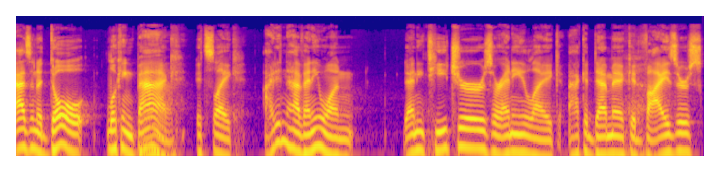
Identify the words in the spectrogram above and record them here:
as an adult looking back, it's like I didn't have anyone, any teachers or any like academic advisors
